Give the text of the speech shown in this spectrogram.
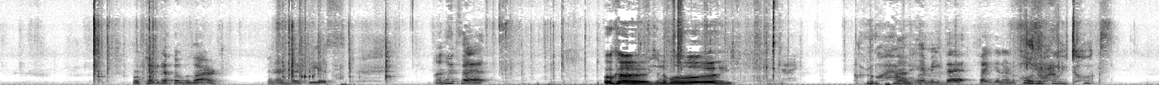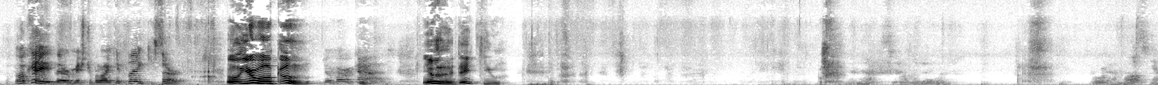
Or plug it up over there. And unhook this. Unhook that. Okay, son boy. Okay. I don't know Now hand me that thing down on the I floor. don't know how he talks. Okay there, Mr. Blanket. Thank you, sir. Oh, you're welcome. You're very kind. Yeah, thank you. Now, let's see what I'm doing. Lord, I lost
